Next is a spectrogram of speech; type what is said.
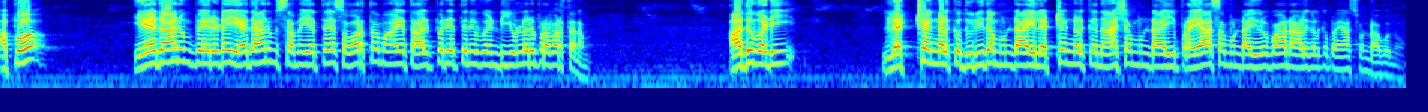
അപ്പോൾ ഏതാനും പേരുടെ ഏതാനും സമയത്തെ സ്വാർത്ഥമായ താല്പര്യത്തിന് വേണ്ടിയുള്ളൊരു പ്രവർത്തനം. അതുവഴി ലക്ഷങ്ങൾക്ക് ദുരിതമുണ്ടായി ലക്ഷങ്ങൾക്ക് നാശമുണ്ടായി പ്രയാസമുണ്ടായി ഒരുപാട് ആളുകൾക്ക് പ്രയാസമുണ്ടാകുന്നു.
